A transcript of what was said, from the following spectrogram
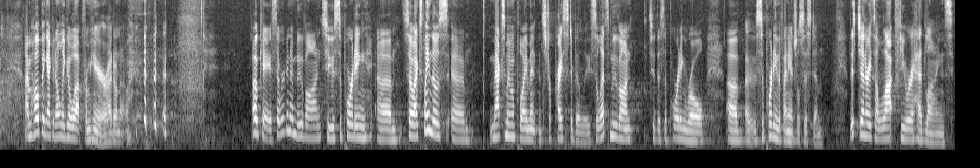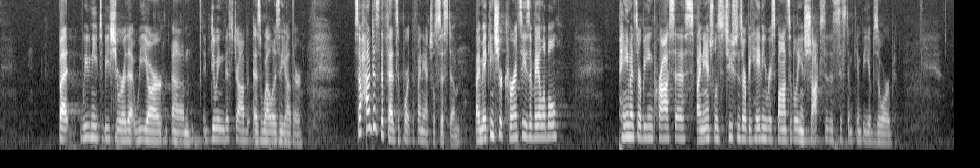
I'm hoping I can only go up from here. I don't know. Okay, so we're going to move on to supporting. Um, so I explained those uh, maximum employment and price stability. So let's move on to the supporting role of uh, supporting the financial system. This generates a lot fewer headlines, but we need to be sure that we are um, doing this job as well as the other. So, how does the Fed support the financial system? By making sure currency is available, payments are being processed, financial institutions are behaving responsibly, and shocks to the system can be absorbed.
